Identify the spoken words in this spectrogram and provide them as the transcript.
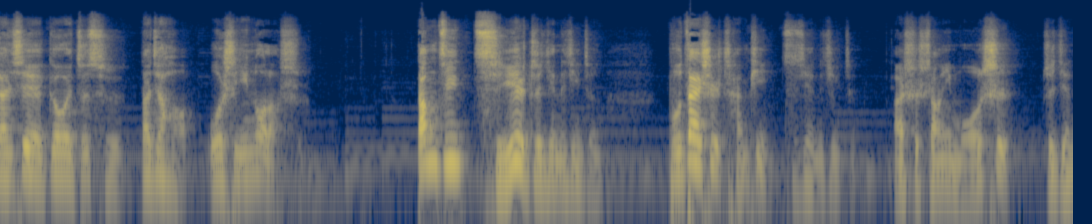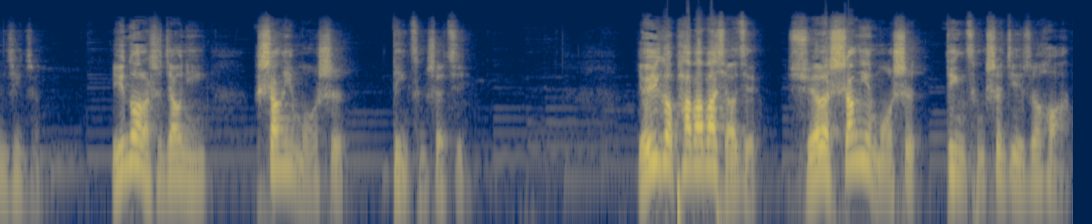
感谢各位支持。大家好，我是一诺老师。当今企业之间的竞争，不再是产品之间的竞争，而是商业模式之间的竞争。一诺老师教您商业模式顶层设计。有一个啪啪啪小姐学了商业模式顶层设计之后啊，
